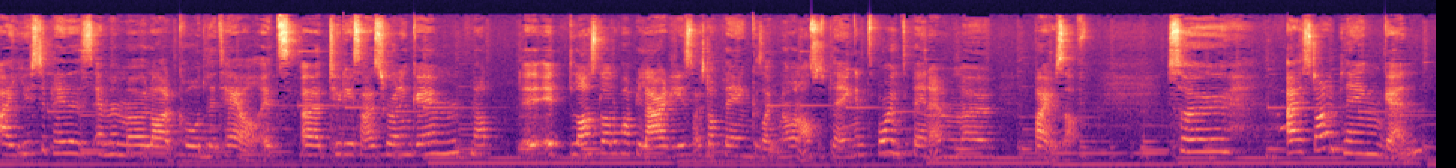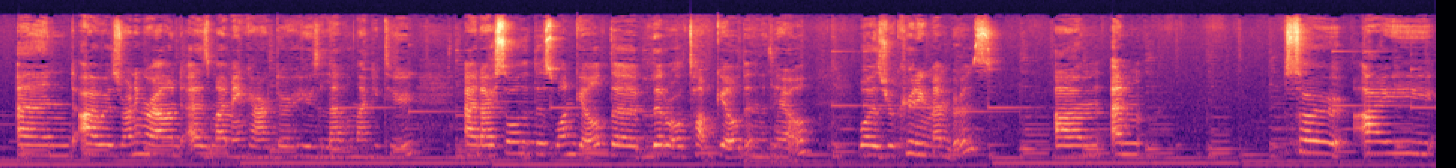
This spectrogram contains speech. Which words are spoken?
I used to play this MMO a lot called LaTale. It's a 2D side-scrolling game. Not it, it, lost a lot of popularity, so I stopped playing because like no one else was playing, and it's boring to play an MMO by yourself. So I started playing again, and I was running around as my main character who's level 92 and I saw that this one guild, the literal top guild in LaTale, was recruiting members. Um, and so I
